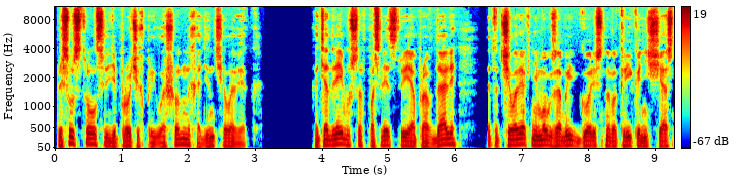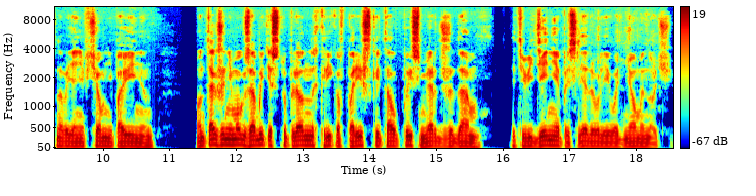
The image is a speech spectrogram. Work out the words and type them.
присутствовал среди прочих приглашенных один человек. Хотя Дрейфуса впоследствии оправдали, этот человек не мог забыть горестного крика несчастного «Я ни в чем не повинен». Он также не мог забыть иступленных криков парижской толпы «Смерть жидам». Эти видения преследовали его днем и ночью.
